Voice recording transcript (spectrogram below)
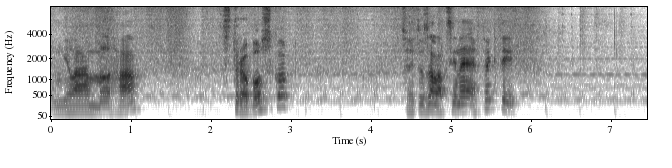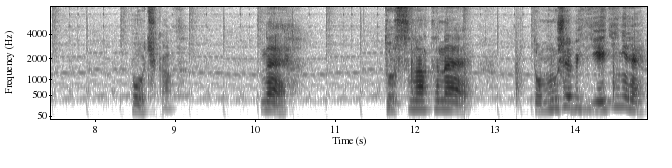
Umělá mlha? Stroboskop? Co je to za laciné efekty? Počkat. Ne. To snad ne. To může být jedině.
